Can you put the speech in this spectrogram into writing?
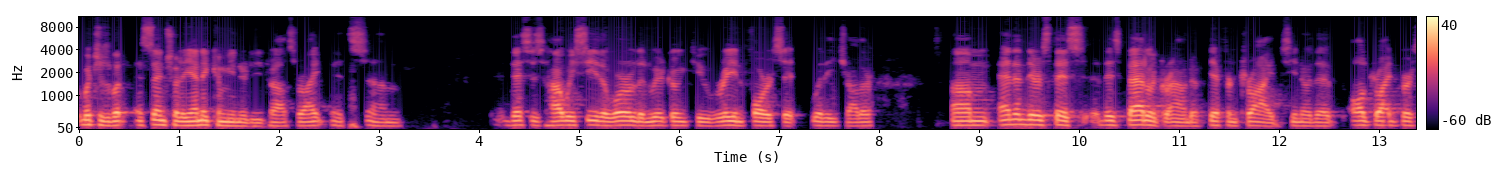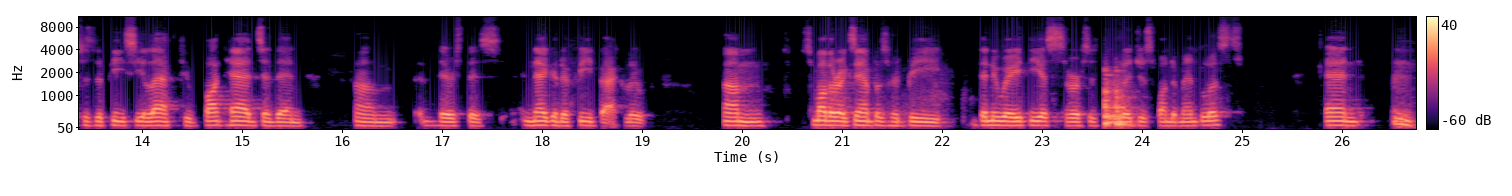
which is what essentially any community does right? It's um, this is how we see the world and we're going to reinforce it with each other. Um, and then there's this this battleground of different tribes you know the alt-right versus the pc left who butt heads and then um, there's this negative feedback loop. Um, some other examples would be the new atheists versus religious fundamentalists. And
